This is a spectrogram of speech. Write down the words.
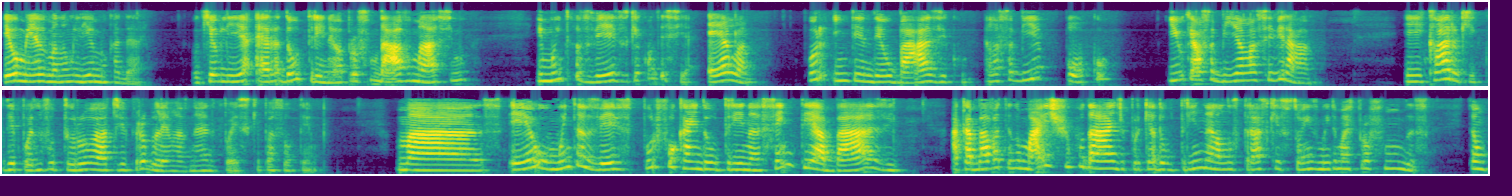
Eu mesma não lia meu caderno. O que eu lia era doutrina, eu aprofundava o máximo. E muitas vezes o que acontecia? Ela, por entender o básico, ela sabia pouco e o que ela sabia ela se virava. E claro que depois no futuro ela teve problemas, né? Depois que passou o tempo. Mas eu, muitas vezes, por focar em doutrina sem ter a base, acabava tendo mais dificuldade, porque a doutrina ela nos traz questões muito mais profundas. Então,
